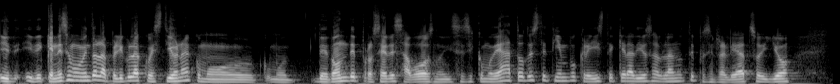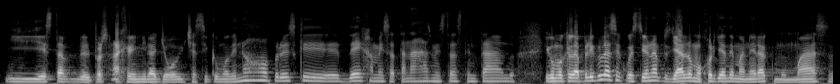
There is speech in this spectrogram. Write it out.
Y, y de que en ese momento la película cuestiona como, como de dónde procede esa voz, ¿no? Dice así como de, ah, todo este tiempo creíste que era Dios hablándote, pues en realidad soy yo. Y está el personaje de Mila Jovovich así como de, no, pero es que déjame, Satanás, me estás tentando. Y como que la película se cuestiona, pues ya a lo mejor ya de manera como más, eh,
